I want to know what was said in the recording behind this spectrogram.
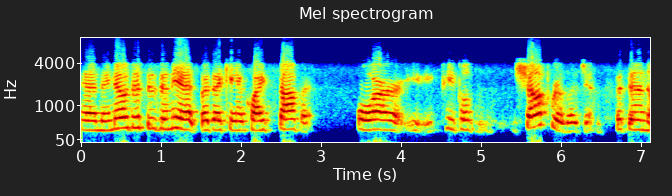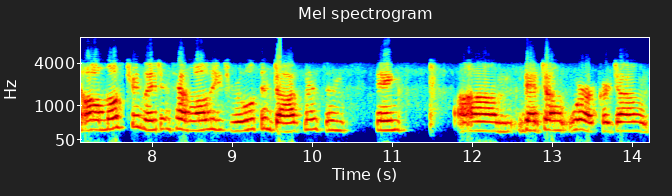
and they know this isn't it, but they can't quite stop it. Or people shop religion, but then all most religions have all these rules and dogmas and things um, that don't work or don't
